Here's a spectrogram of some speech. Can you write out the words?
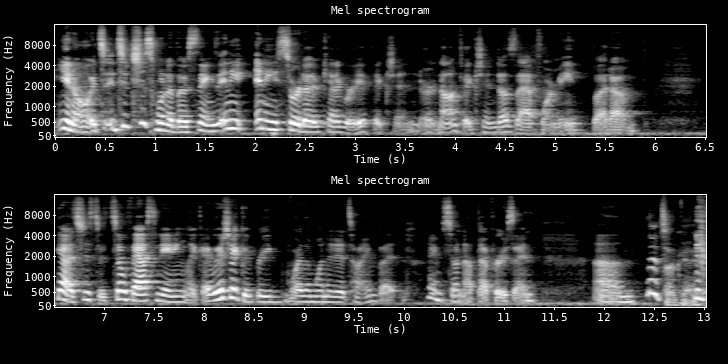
you know, it's, it's it's just one of those things. Any any sort of category of fiction or nonfiction does that for me. But um, yeah, it's just it's so fascinating. Like I wish I could read more than one at a time, but I'm so not that person. Um, That's okay.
